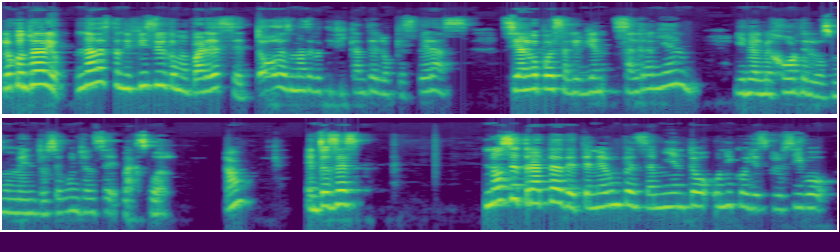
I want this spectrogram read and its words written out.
Lo contrario, nada es tan difícil como parece, todo es más gratificante de lo que esperas. Si algo puede salir bien, saldrá bien y en el mejor de los momentos, según John C. Maxwell, ¿no? Entonces, no se trata de tener un pensamiento único y exclusivo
